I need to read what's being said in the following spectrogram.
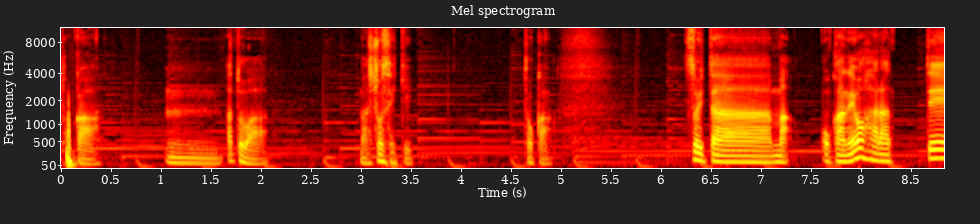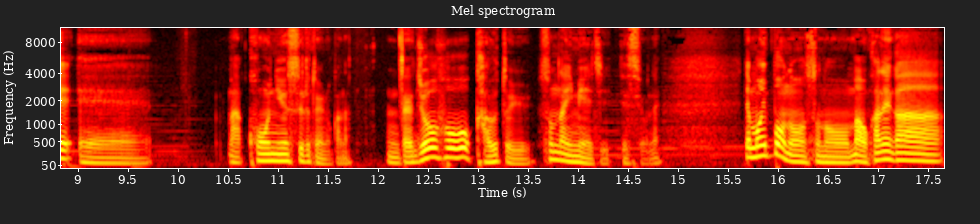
とかうんあとは、まあ、書籍とかそういった、まあ、お金を払って、えー、まあ、購入するというのかな、だから情報を買うというそんなイメージですよね。でもう一方のその、まあ、お金が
